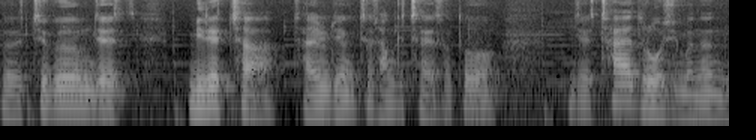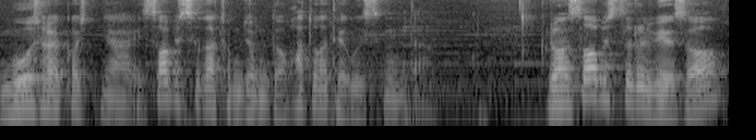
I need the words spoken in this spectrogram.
그 지금 이제 미래차, 자율주행차, 전기차에서도 이제 차에 들어오시면은 무엇을 할 것이냐 이 서비스가 점점 더 화두가 되고 있습니다. 그런 서비스를 위해서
